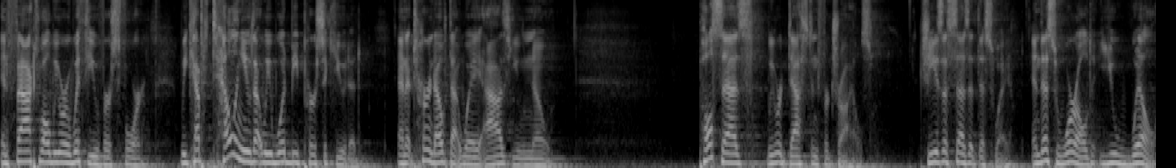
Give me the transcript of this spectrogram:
In fact, while we were with you, verse 4, we kept telling you that we would be persecuted, and it turned out that way, as you know. Paul says we were destined for trials. Jesus says it this way In this world, you will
